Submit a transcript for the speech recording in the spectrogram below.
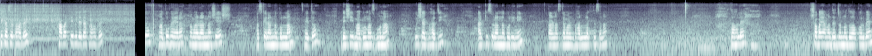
ঠিক আছে তাহলে, খাবার টেবিলে দেখা হবে। তো, আপু ভাইয়েরা, আমার রান্না শেষ। আজকে রান্না করলাম হয়তো দেশি মাগুর মাছ ভুনা, পুঁইশাক ভাজি, আর কিছু রান্না করিনি, কারণ আজকে আমার ভালো লাগতেছে না। তাহলে, সবাই আমাদের জন্য দোয়া করবেন।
